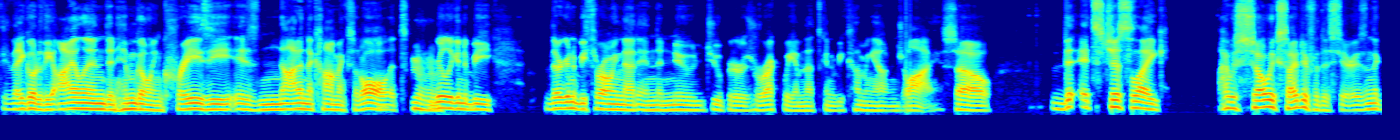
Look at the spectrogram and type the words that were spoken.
they go to the island and him going crazy is not in the comics at all. It's Mhm. really going to be they're going to be throwing that in the new Jupiter's Requiem that's going to be coming out in July. So th- it's just like I was so excited for this series. And the,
